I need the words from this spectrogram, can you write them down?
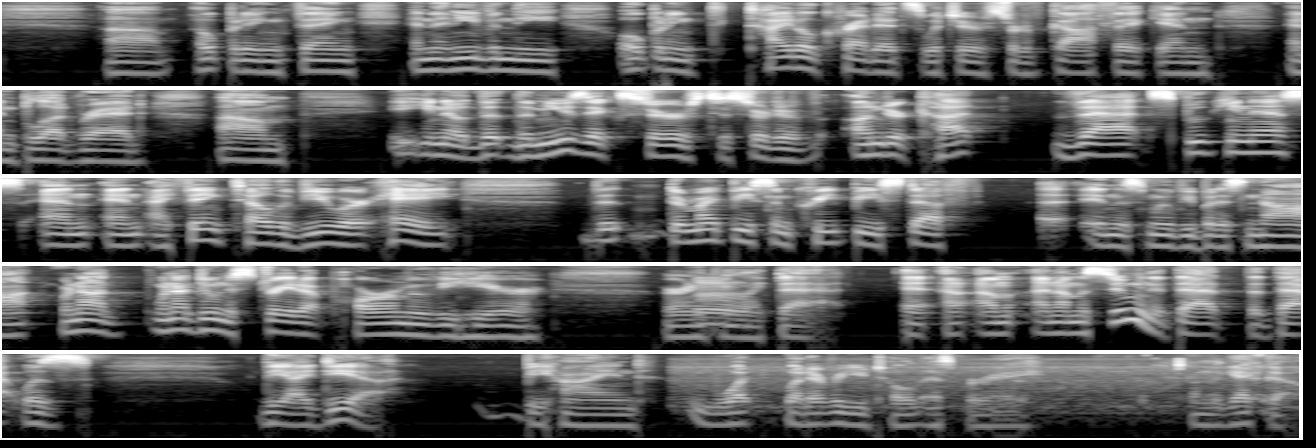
uh, opening thing, and then even the opening t- title credits, which are sort of gothic and and blood red. Um, you know, the the music serves to sort of undercut that spookiness and and I think tell the viewer, hey, th- there might be some creepy stuff uh, in this movie, but it's not. We're not. We're not doing a straight up horror movie here, or anything like that. And I- I'm and I'm assuming that that that that was the idea behind what whatever you told Espere from the get go.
